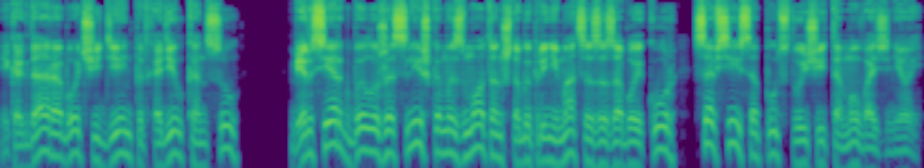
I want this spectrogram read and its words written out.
и когда рабочий день подходил к концу, Берсерк был уже слишком измотан, чтобы приниматься за забой кур со всей сопутствующей тому вознёй.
